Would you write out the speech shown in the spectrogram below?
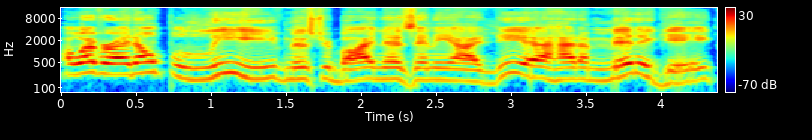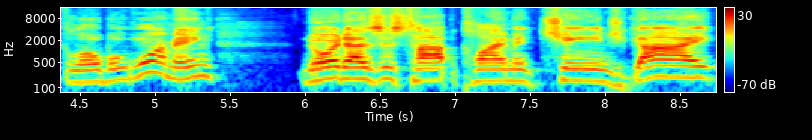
However, I don't believe Mr. Biden has any idea how to mitigate global warming, nor does his top climate change guy,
